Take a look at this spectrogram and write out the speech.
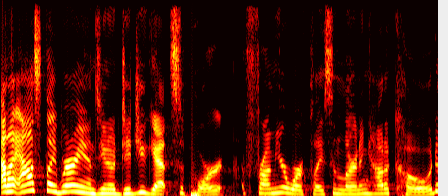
and I asked librarians, you know, did you get support from your workplace in learning how to code?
